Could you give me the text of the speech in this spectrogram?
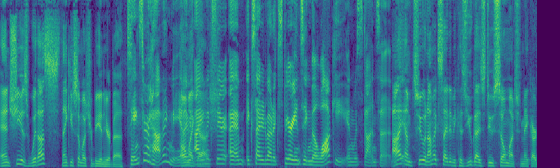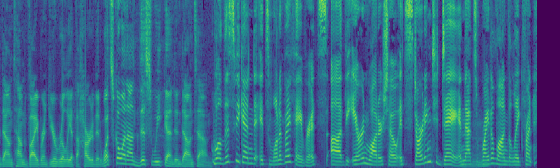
and she is with us. Thank you so much for being here, Beth. Thanks for having me. Oh my I'm, gosh. I'm, exer- I'm excited about experiencing Milwaukee in Wisconsin. I am too, and I'm excited because you guys do so much to make our downtown vibrant. You're really at the heart of it. What's going on this weekend in downtown? well, this weekend it's one of my favorites, uh, the Air and Water Show. It's starting today, and that's Mm-hmm. right along the lakefront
